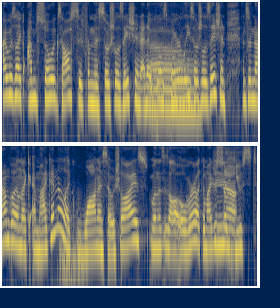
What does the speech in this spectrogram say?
I was like, I'm so exhausted from this socialization, and it was Oh. barely socialization. And so now I'm going like, am I gonna like want to socialize when this is all over? Like, am I just No. so used?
